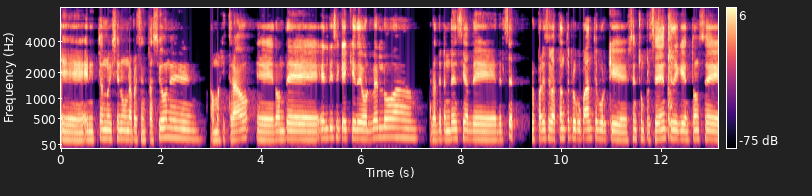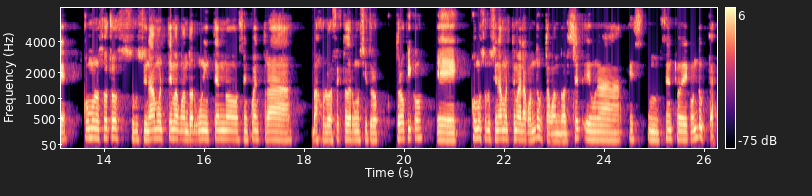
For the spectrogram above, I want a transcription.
Eh, el interno hicieron una presentación eh, a un magistrado eh, donde él dice que hay que devolverlo a, las dependencias del SET. Nos parece bastante preocupante porque se entra un precedente de que entonces, ¿cómo nosotros solucionamos el tema cuando algún interno se encuentra bajo los efectos de algún citotrópico? Cómo solucionamos el tema de la conducta cuando el SET es, una, es un centro de conducta.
